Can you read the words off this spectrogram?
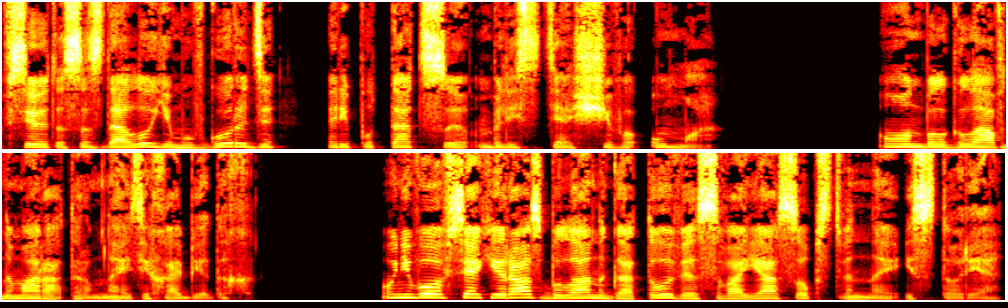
Все это создало ему в городе репутацию блестящего ума. Он был главным оратором на этих обедах. У него всякий раз была наготове своя собственная история.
